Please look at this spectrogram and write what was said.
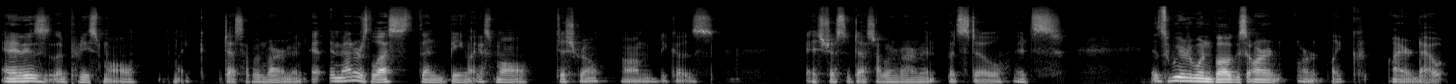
and it is a pretty small like desktop environment. It, it matters less than being like a small distro, um, because it's just a desktop environment, but still it's it's weird when bugs aren't aren't like ironed out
